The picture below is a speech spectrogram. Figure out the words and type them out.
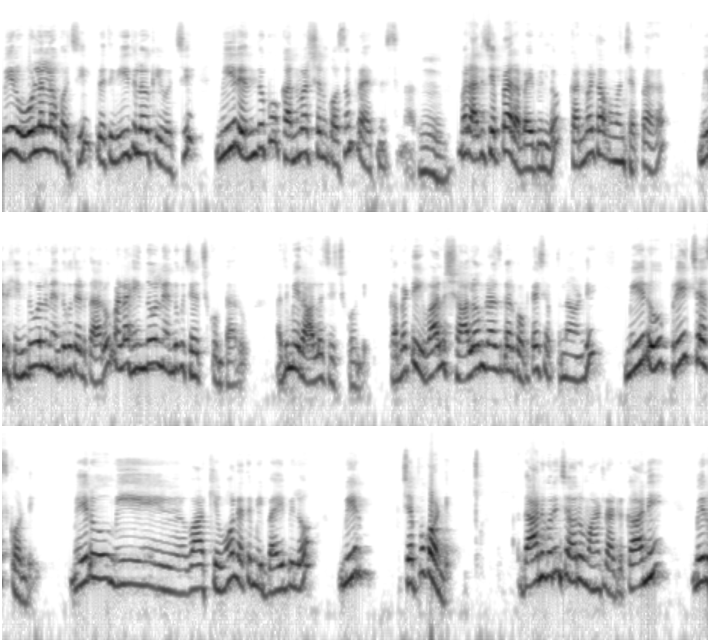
మీరు ఊళ్ళల్లోకి వచ్చి ప్రతి వీధిలోకి వచ్చి మీరు ఎందుకు కన్వర్షన్ కోసం ప్రయత్నిస్తున్నారు. మరి అది చెప్పారా బైబిల్లో? కన్వర్ట్ అవ్వమని చెప్పారా? మీరు హిందువులను ఎందుకు తిడతారు? మళ్ళీ హిందువులను ఎందుకు చేర్చుకుంటారు? అది మీరు ఆలోచించుకోండి. కాబట్టి ఇవాళ షాలోం రాజు గారికి ఒకటే చెప్తున్నామండి. మీరు ప్రీచ్ చేసుకోండి. మీరు మీ వాక్యమో లేకపోతే మీ బైబిలో మీరు చెప్పుకోండి. దాని గురించి ఎవరు మాట్లాడరు. కానీ మీరు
